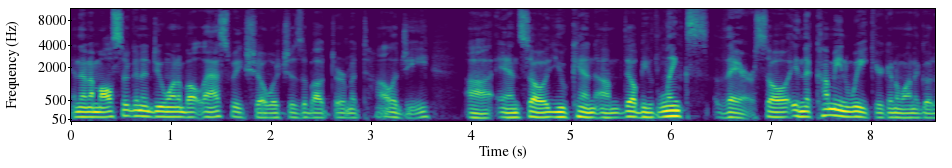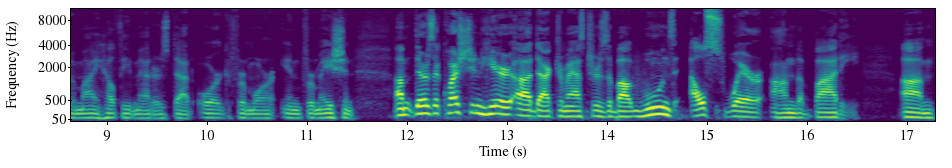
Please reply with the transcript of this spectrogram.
and then I'm also going to do one about last week's show, which is about dermatology. Uh, and so you can, um, there'll be links there. So in the coming week, you're going to want to go to myhealthymatters.org for more information. Um, there's a question here, uh, Dr. Masters, about wounds elsewhere on the body. Um,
